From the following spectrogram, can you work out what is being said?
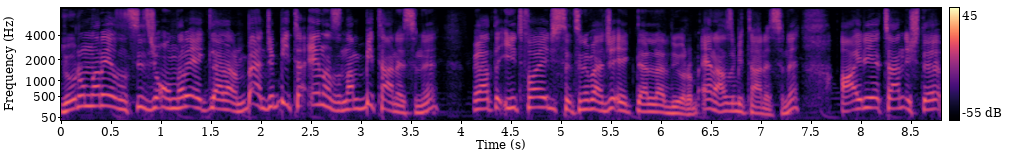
Yorumlara yazın sizce onları eklerler mi? Bence bir ta- en azından bir tanesini veyahut da itfaiyeci setini bence eklerler diyorum. En az bir tanesini. Ayrıyeten işte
